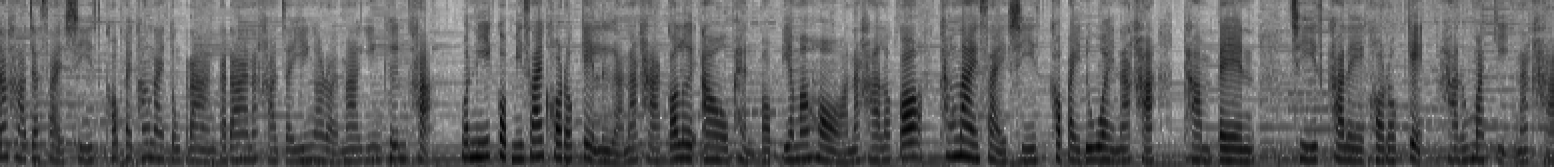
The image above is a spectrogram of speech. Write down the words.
นะคะ จะใส่ชีสเข้าไปข้างในตรงกลางก็ได้นะคะ จะยิ่งอร่อยมากยิ่งขึ้นค่ะ วันนี้กบมีไส้คโรเกะเหลือนะคะ ก็เลยเอาแผ่นปอเปี๊ยะมาห่อนะคะ แล้วก็ข้างในใส่ชีสเข้าไปด้วยนะคะทำเป็นชีสคาเรโคโรเกะฮารุมากินะคะ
